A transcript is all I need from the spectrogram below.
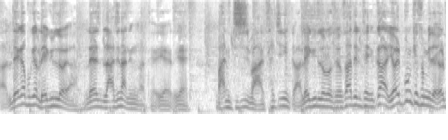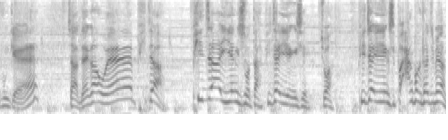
아, 내가 보기엔 레귤러야. 레, 라진 아닌 것 같아요. 예, 예. 많이 드시지 마. 살찌니까. 레귤러로 쏴드릴 테니까 10분께 쏩니다. 10분께. 자, 내가 왜 피자, 피자 이행시 좋다. 피자 이행시. 좋아. 피자 이행시 빵빵 터지면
